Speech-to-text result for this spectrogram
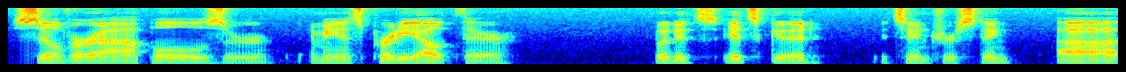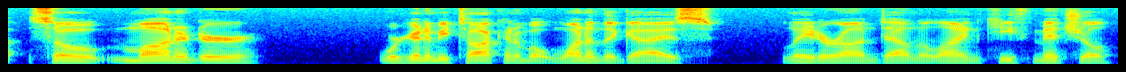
Silver Apples or I mean it's pretty out there. But it's it's good. It's interesting. Uh so Monitor we're going to be talking about one of the guys later on down the line, Keith Mitchell.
